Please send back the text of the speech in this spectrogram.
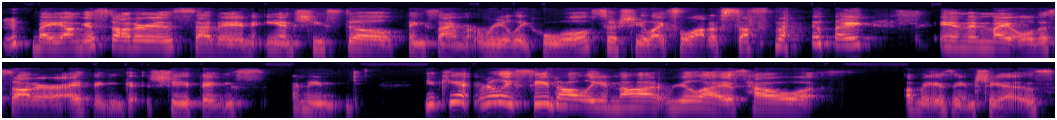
my youngest daughter is seven and she still thinks I'm really cool. So she likes a lot of stuff that I like. And then my oldest daughter, I think she thinks, I mean, you can't really see Dolly and not realize how amazing she is.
